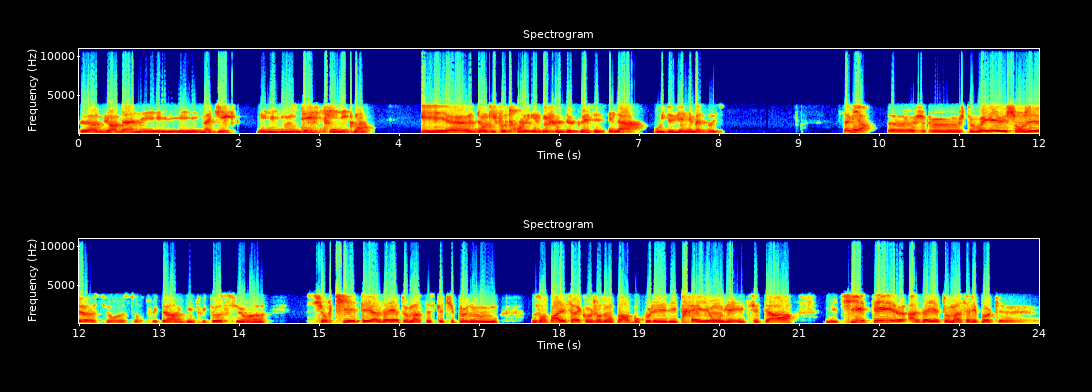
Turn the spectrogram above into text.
Bird, Jordan et, Magic, mais il est limité physiquement. Et euh, donc, il faut trouver quelque chose de plus, et c'est là où ils deviennent les bad boys. Samir, euh, je, te voyais échanger euh, sur, sur Twitter avec des tweetos sur, sur qui était Isaiah Thomas. Est-ce que tu peux nous, nous en parler? C'est vrai qu'aujourd'hui, on parle beaucoup des, des Young, etc. Mais qui était euh, Thomas à l'époque euh,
